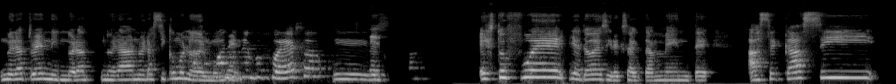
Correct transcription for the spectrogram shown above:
no era trending, no era, no era, no era así como lo del momento. ¿Cuánto tiempo fue eso? Esto fue, ya te voy a decir exactamente, hace casi,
